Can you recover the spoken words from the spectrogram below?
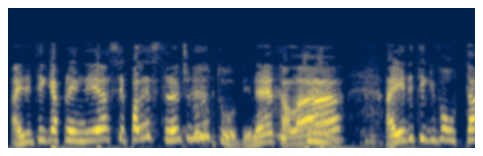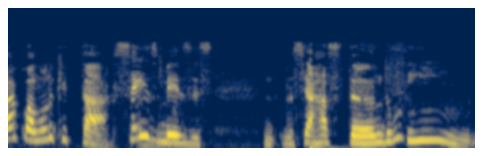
Aí ele tem que aprender a ser palestrante no YouTube, né? Tá lá. Aí ele tem que voltar com o aluno que tá seis meses se arrastando. Sim.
